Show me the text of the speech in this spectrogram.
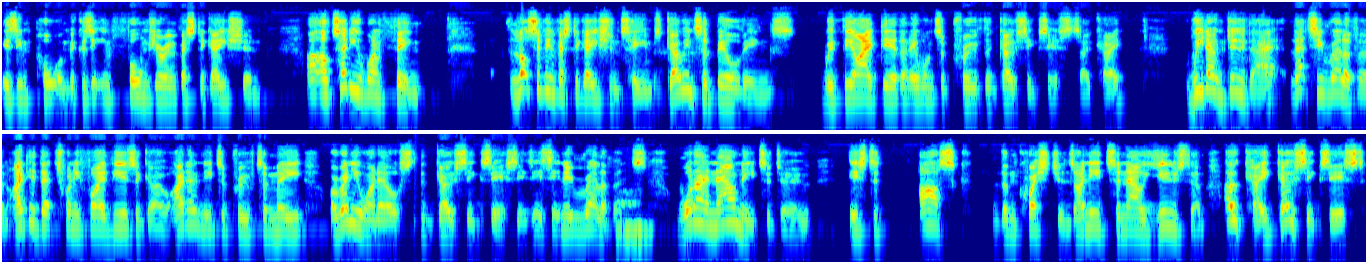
is important because it informs your investigation. I'll tell you one thing. Lots of investigation teams go into buildings with the idea that they want to prove that ghosts exist. okay? We don't do that. That's irrelevant. I did that 25 years ago. I don't need to prove to me or anyone else that ghosts exist. It's, it's an irrelevance. What i now need to do is to ask them questions. I need to now use them. Okay ghosts exist.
